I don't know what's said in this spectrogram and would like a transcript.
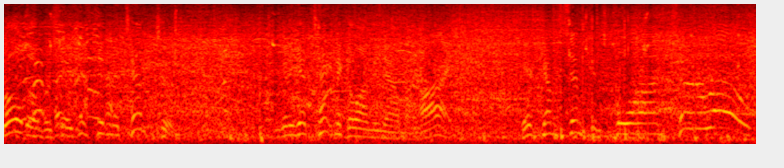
rolled over, so he just didn't attempt to. You're going to get technical on me now, Mike. All right. Here comes Simpkins. Four on two to Rhodes.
